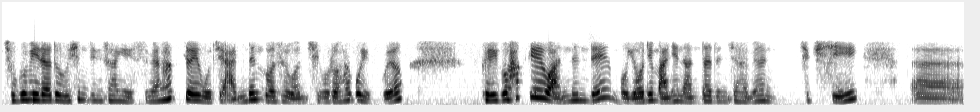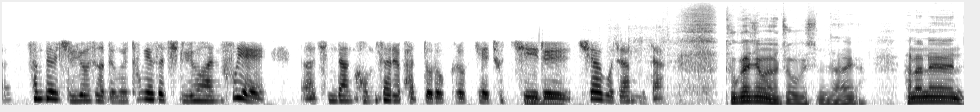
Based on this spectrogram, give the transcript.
조금이라도 의심 증상이 있으면 학교에 오지 않는 것을 원칙으로 하고 있고요. 그리고 학교에 왔는데 뭐 열이 많이 난다든지 하면 즉시 어, 선별 진료소 등을 통해서 진료한 후에 어, 진단 검사를 받도록 그렇게 조치를 취하고자 합니다. 두 가지만 여쭤보겠습니다. 하나는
